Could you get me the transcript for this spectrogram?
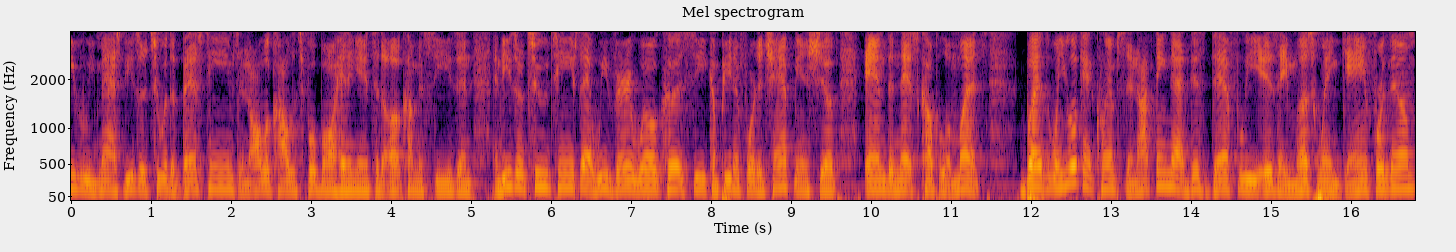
evenly matched. These are two of the best teams in all of college football heading into the upcoming season. And these are two teams that we very well could see competing for the championship in the next couple of months. But when you look at Clemson, I think that this definitely is a must win game for them.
